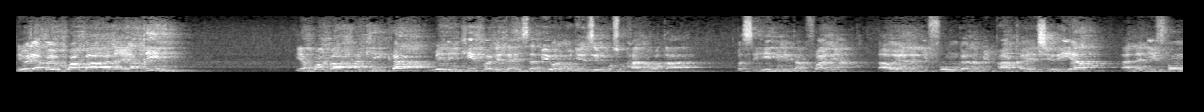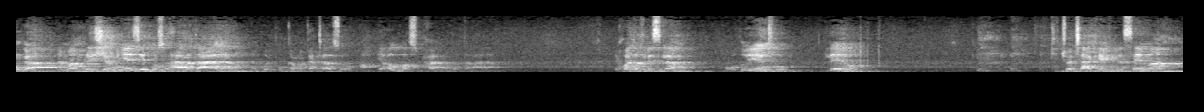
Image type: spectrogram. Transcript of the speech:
Ni yule ambayo kwamba ana yaqini ya kwamba hakika mimi nikifa nitahesabiwa na Mwenyezi Mungu Subhanahu wa Ta'ala. Basi hili litamfanya awe anajifunga na mipaka ya sheria, anajifunga na maamrisho ya Mwenyezi Mungu Subhanahu wa Ta'ala na kuepuka makatazo ya Allah subhanahu wa ta'ala. Ikhwata filislam, maudhui yetu leo kichwa chake kinasema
